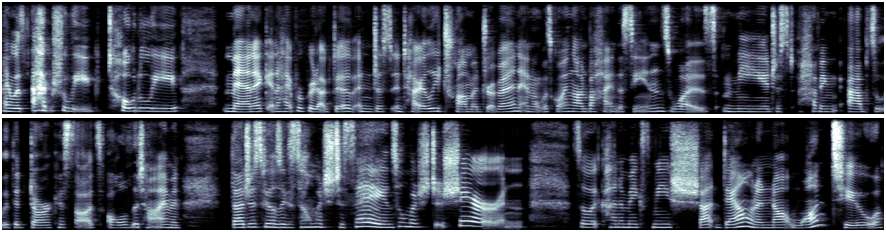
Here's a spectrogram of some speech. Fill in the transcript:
I was actually totally manic and hyperproductive and just entirely trauma driven. And what was going on behind the scenes was me just having absolutely the darkest thoughts all the time. And that just feels like so much to say and so much to share. And so it kind of makes me shut down and not want to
